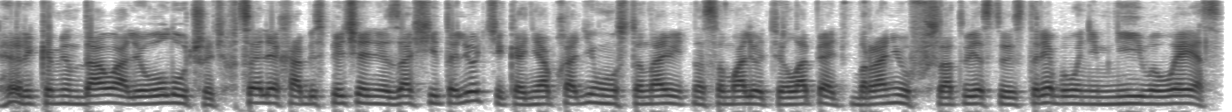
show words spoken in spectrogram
рекомендовали улучшить. В целях обеспечения защиты летчика необходимо установить на самолете Ла-5 броню в соответствии с требованием НИИ ВВС.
